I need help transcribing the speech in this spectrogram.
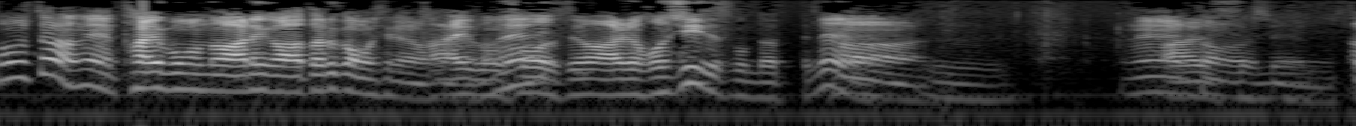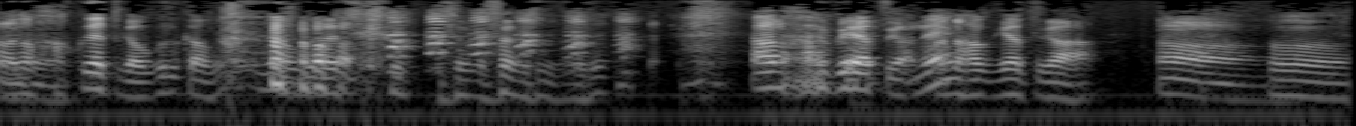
そうしたらね、待望のあれが当たるかもしれない最後ね。そうですよ。あれ欲しいですもんだってね。はいうんねあれ楽しみですあの、履くやつが送るかも。ね送るやつがあの履くやつがね。あの履くやつが。はうん。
